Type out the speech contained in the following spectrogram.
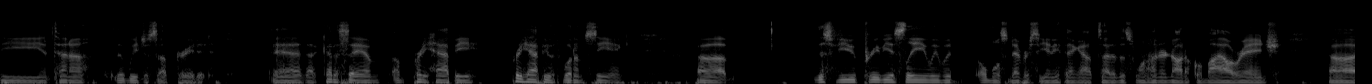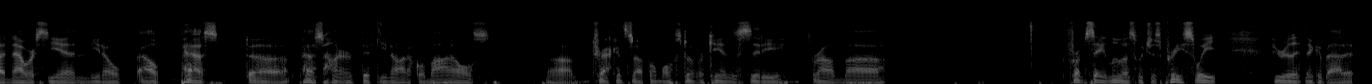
the antenna that we just upgraded. And I gotta say, I'm, I'm pretty happy, pretty happy with what I'm seeing. Um, this view previously, we would almost never see anything outside of this 100 nautical mile range. Uh, now we're seeing, you know, out past uh, past 150 nautical miles, um, tracking stuff almost over Kansas City from uh, from St. Louis, which is pretty sweet if you really think about it.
